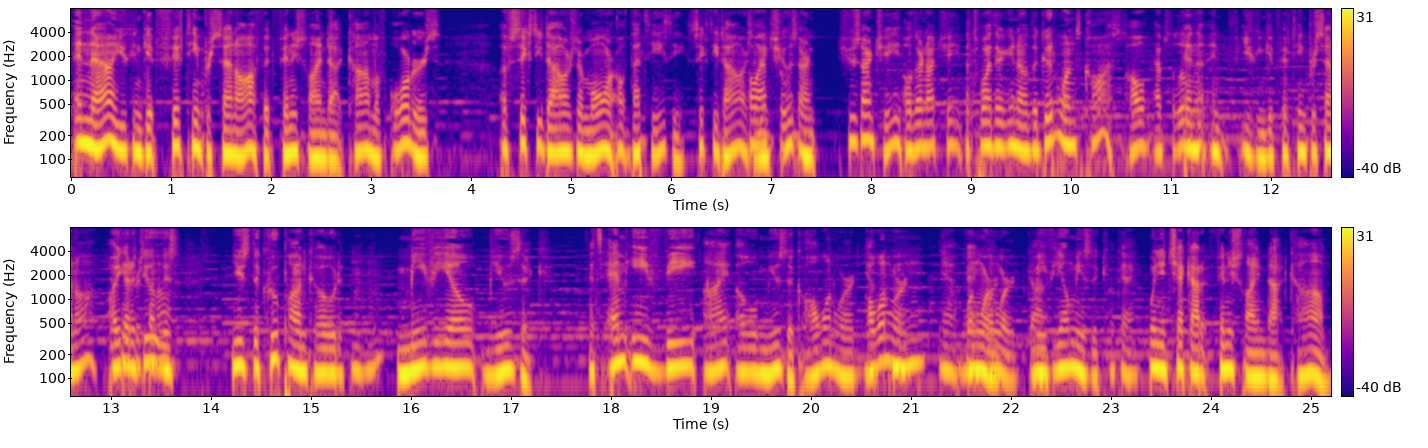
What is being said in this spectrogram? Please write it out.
And now you can get 15% off at finishline.com of orders of $60 or more. Oh, that's easy. $60. Oh, I mean, absolutely. shoes aren't shoes aren't cheap. Oh, they're not cheap. That's why they're, you know, the good ones cost. Oh, absolutely. And, and you can get 15% off. All you got to do off. is use the coupon code Mhm. MEVIO Music. It's M E V I O Music, all one word. All one word. Mhm. Yeah, Okay, one word. one word. Got it. MEVIO Music. Okay. When you check out at finishline.com.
